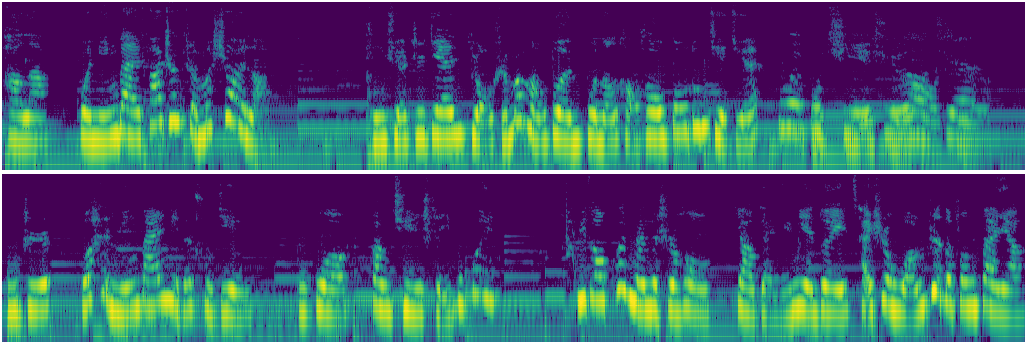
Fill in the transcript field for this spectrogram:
好了，我明白发生什么事儿了。同学之间有什么矛盾不能好好沟通解决？对不起，徐老师。胡子。我很明白你的处境，不过放弃谁不会？遇到困难的时候要敢于面对才是王者的风范呀！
